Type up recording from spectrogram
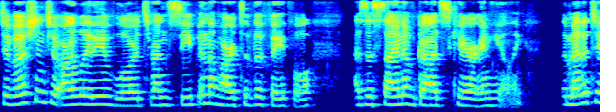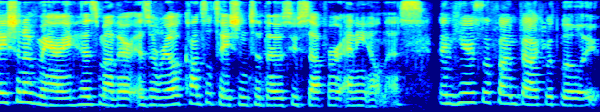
Devotion to Our Lady of Lourdes runs deep in the hearts of the faithful as a sign of God's care and healing. The meditation of Mary, his mother, is a real consultation to those who suffer any illness. And here's the fun fact with Lily.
